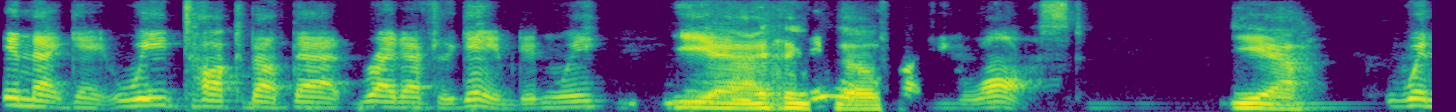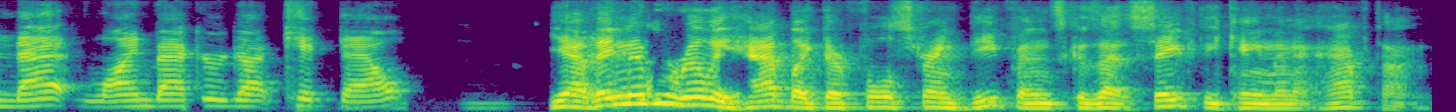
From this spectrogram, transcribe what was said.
in that game. We talked about that right after the game, didn't we? Yeah, I think They so. were fucking lost Yeah. when that linebacker got kicked out. Yeah, they never really had like their full strength defense because that safety came in at halftime.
